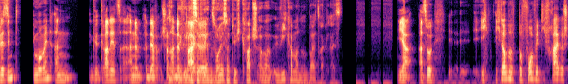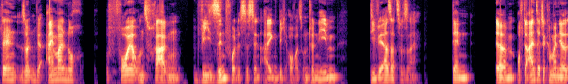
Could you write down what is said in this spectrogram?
wir sind im Moment an, gerade jetzt an, an der, schon also, an der, der Frage. geleistet werden soll, ist natürlich Quatsch, aber wie kann man so einen Beitrag leisten? Ja, also ich, ich glaube, bevor wir die Frage stellen, sollten wir einmal noch vorher uns fragen, wie sinnvoll ist es denn eigentlich auch als Unternehmen diverser zu sein? Denn ähm, auf der einen Seite kann man ja,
